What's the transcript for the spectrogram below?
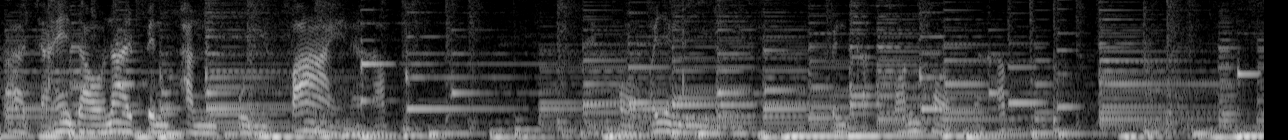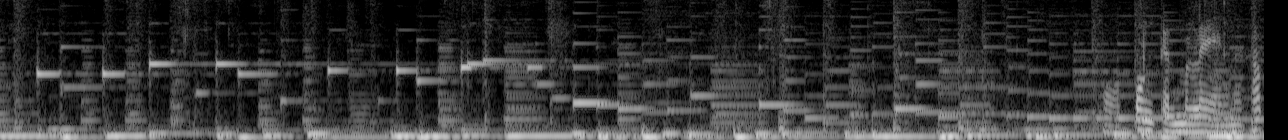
ถ้าจะให้เดาน่าจะเป็นพันธุ์ปุยฝ้ายนะครับหอกก็ยังดี ป้องกันแมลงนะครับ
